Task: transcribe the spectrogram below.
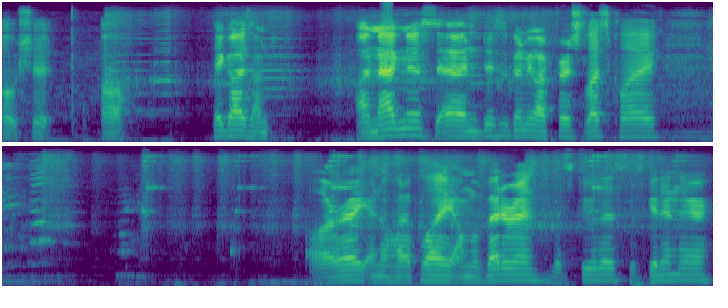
Oh shit. Uh Hey guys, I'm I'm Magnus and this is gonna be my first let's play. Alright, I know how to play. I'm a veteran. Let's do this. Let's get in there.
